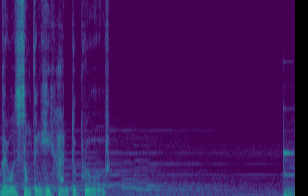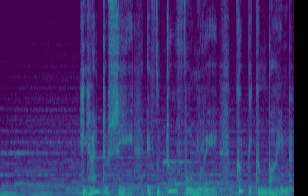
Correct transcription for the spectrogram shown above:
there was something he had to prove. He had to see if the two formulae could be combined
